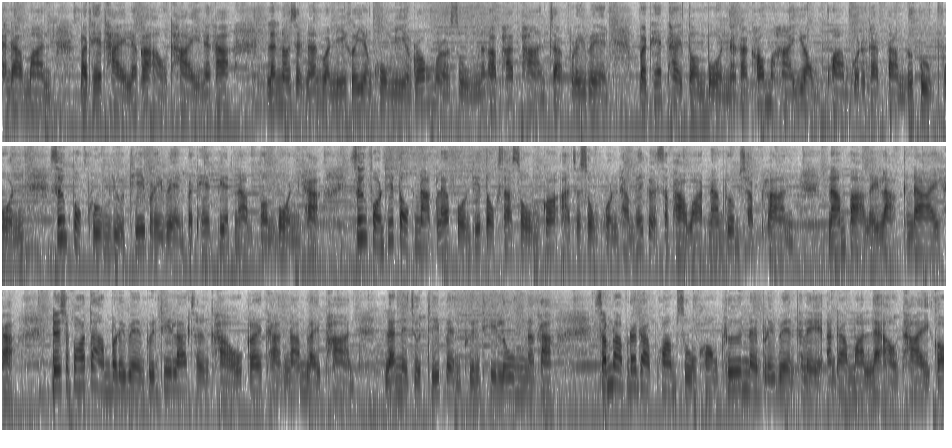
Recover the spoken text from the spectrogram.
อันดามัน ประเทศไทยและก็อ่าวไทยนะคะ และนอกจากนั้นวันนี้ก็ยังคงมีร่องมรสุมนะคะพาดผ่านจากบริเวณ ประเทศไทยตอนบนนะคะ เข้ามาหาหย่อมความกดอากาศต่ำหรือกลุ่มฝน ซึ่งปกคลุมอยู่ที่บริเวณประเทศเวียดนามตอนบนค่ะ ซึ่งฝนที่ตกหนักและฝนที่ตกสะสมก็อาจจะส่งผลทำให้เกิดสภาวะน้ำท่วมฉับพลัน น้ำป่าไหลหลากได้ค่ะ โดยเฉพาะตามบริเวณพื้นที่ลาดเชิงเขาใกล้ทางน้ำไหลผ่าน และในจุดที่เป็นพื้นที่ลุ่มนะคะสำหรับระดับความสูงของคลื่นในบริเวณทะเลอันดามันและอ่าวไทยก็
